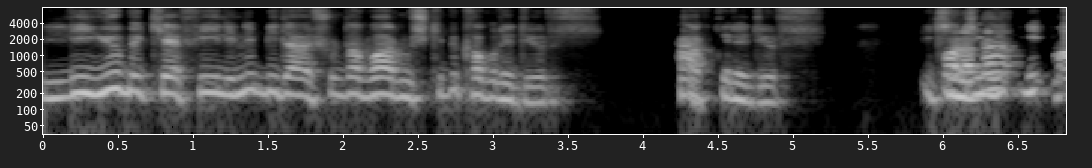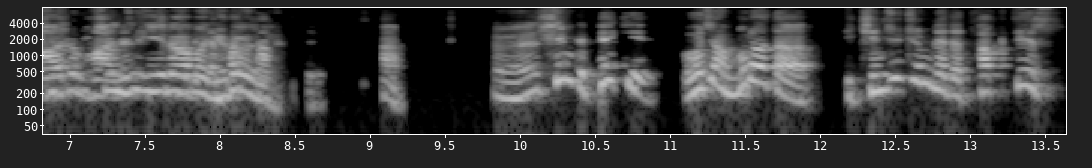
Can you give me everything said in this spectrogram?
liyubike fiilini bir daha şurada varmış gibi kabul ediyoruz. Ha. Takdir ediyoruz. Bu İkinci, arada i- malum ikinci halini ikinci iraba göre öyle. ediyoruz. Evet. Şimdi peki hocam burada ikinci cümlede takdir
